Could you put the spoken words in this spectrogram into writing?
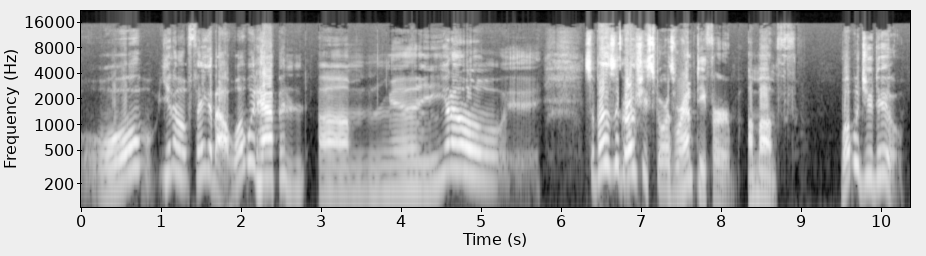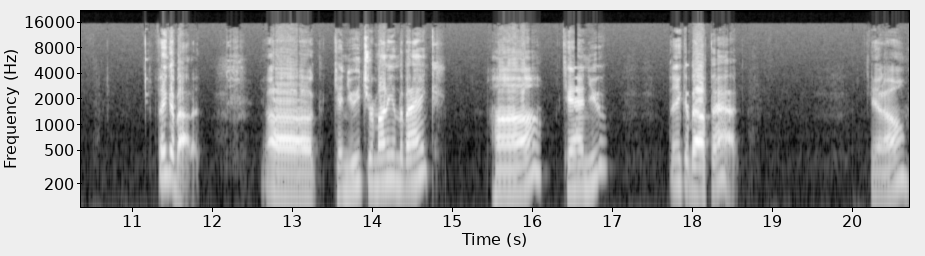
you know, think about what would happen. Um, you know, suppose the grocery stores were empty for a month. What would you do? Think about it. Uh, can you eat your money in the bank? Huh? Can you? Think about that. You know?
